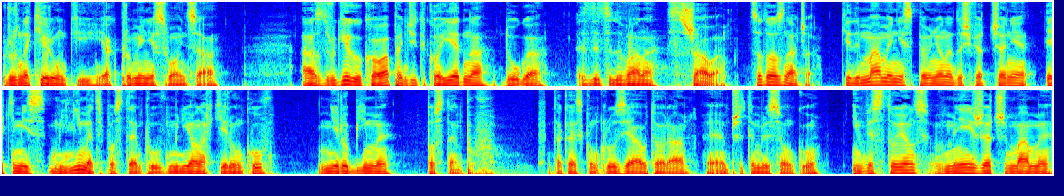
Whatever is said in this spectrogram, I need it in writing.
różne kierunki, jak promienie słońca, a z drugiego koła pędzi tylko jedna długa, zdecydowana strzała. Co to oznacza? Kiedy mamy niespełnione doświadczenie, jakim jest milimetr postępu w milionach kierunków, nie robimy postępów. Taka jest konkluzja autora e, przy tym rysunku. Inwestując w mniej rzeczy, mamy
